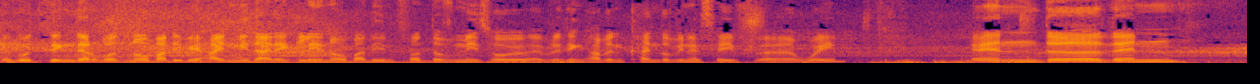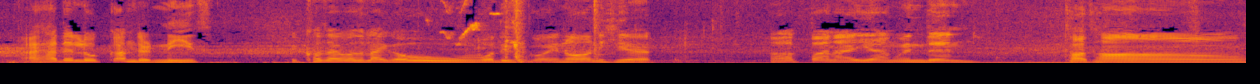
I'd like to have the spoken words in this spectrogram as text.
the good thing there was nobody behind me directly nobody in front of me so everything happened kind of in a safe uh, way. And uh, then i had a look underneath because i was like oh what is going on here? And then ta-ta.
